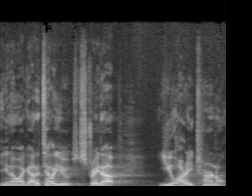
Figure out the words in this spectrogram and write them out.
you know, I got to tell you straight up, you are eternal.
